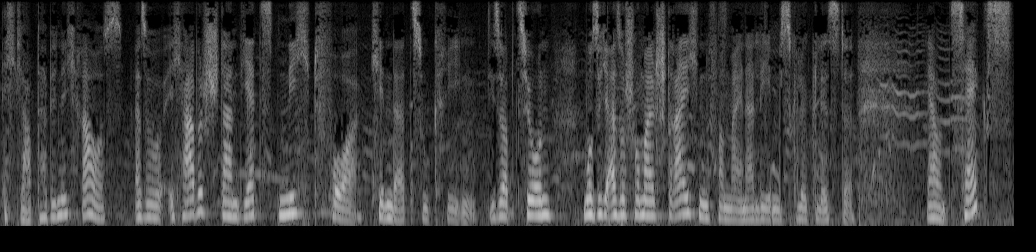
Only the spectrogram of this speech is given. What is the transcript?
ich glaube, da bin ich raus. Also ich habe Stand jetzt nicht vor, Kinder zu kriegen. Diese Option muss ich also schon mal streichen von meiner Lebensglückliste. Ja, und Sex?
